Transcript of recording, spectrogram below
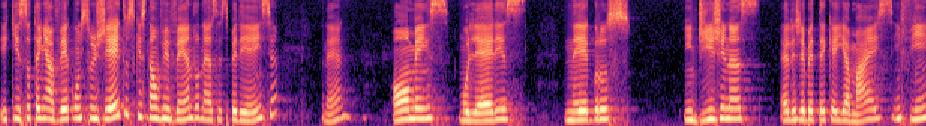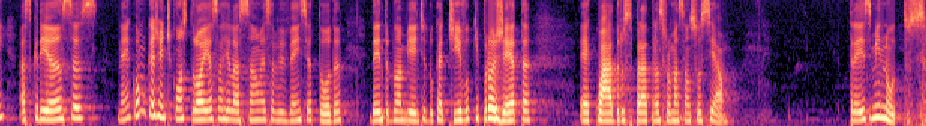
e que isso tenha a ver com os sujeitos que estão vivendo nessa experiência, né, homens, mulheres, negros, indígenas, LGBTQIA+, enfim, as crianças, né? Como que a gente constrói essa relação, essa vivência toda dentro do ambiente educativo que projeta é, quadros para a transformação social? Três minutos.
